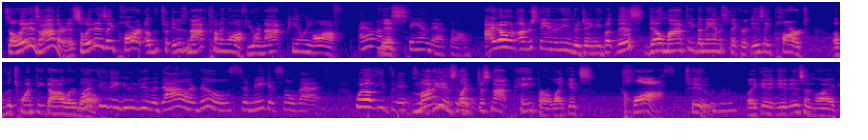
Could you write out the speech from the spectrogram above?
So it is on there. So it is a part of the. Tw- it is not coming off. You are not peeling off. I don't This- understand that though. I don't understand it either, Jamie. But this Del Monte banana sticker is a part of the twenty dollar bill. What do they do to the dollar bills to make it so that? Well, you, the money is like it. just not paper. Like it's cloth too. Mhm. Like it, it isn't like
